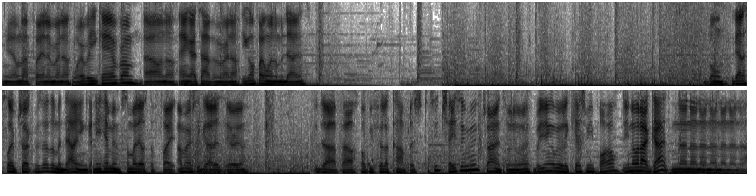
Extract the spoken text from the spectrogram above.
Yeah, I'm not fighting him right now. Wherever he came from, I don't know. I ain't got time for him right now. He gonna fight one of the medallions. Boom. We got a slurp truck. Where's the other medallion guy? Need him and somebody else to fight. I'm actually get out of this area. Good job, pal. Hope you feel accomplished. Is he chasing me? Trying to anyway. But you ain't gonna be able to catch me, Paul. Do you know what I got? No, no, no, no, no, no, no.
